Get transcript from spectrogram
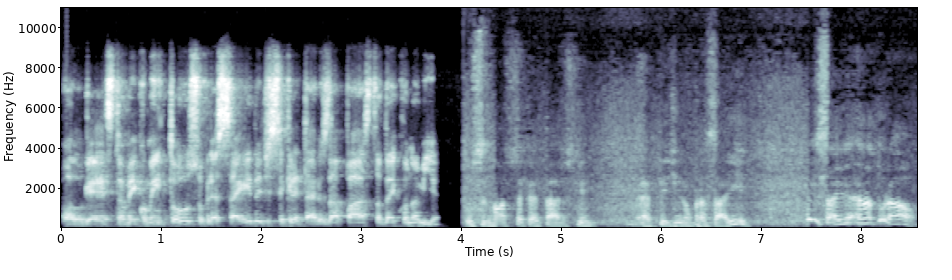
Paulo Guedes também comentou sobre a saída de secretários da pasta da economia. Os nossos secretários que é, pediram para sair, eles saíram, é natural.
